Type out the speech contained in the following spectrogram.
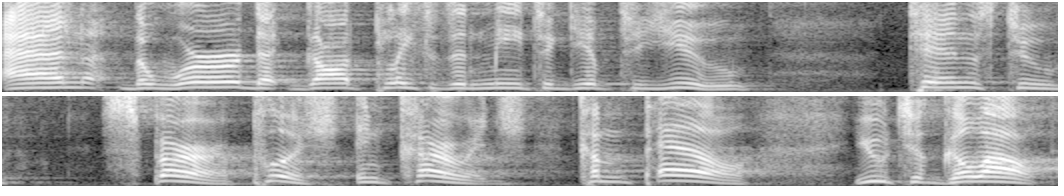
And the word that God places in me to give to you tends to spur, push, encourage, compel you to go out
